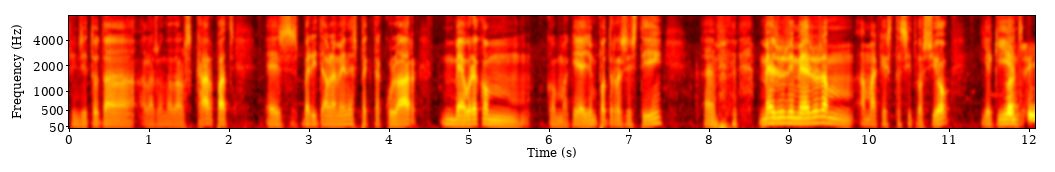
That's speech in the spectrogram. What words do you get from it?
fins i tot a, a la zona dels Càrpats. És veritablement espectacular veure com, com aquella gent pot resistir eh, mesos i mesos amb, amb aquesta situació i aquí, Doncs ens, sí.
